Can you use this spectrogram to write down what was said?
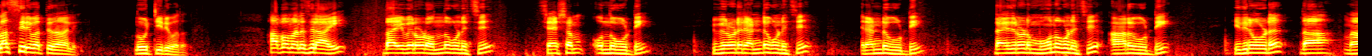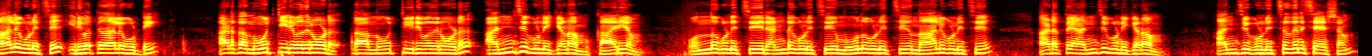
പ്ലസ് ഇരുപത്തിനാല് നൂറ്റി ഇരുപത് അപ്പോൾ മനസ്സിലായി? ദാ ഇവരോട് ഒന്ന് ഗുണിച്ച് ശേഷം ഒന്ന് കൂട്ടി. ഇവരോട് രണ്ട് ഗുണിച്ച് രണ്ട് കൂട്ടി. ദാ ഇതിനോട് മൂന്ന് ഗുണിച്ച് ആറ് കൂട്ടി. ഇതിനോട് ദാ നാല് ഗുണിച്ച് ഇരുപത്തിനാല് കൂട്ടി. അടുത്ത നൂറ്റി ഇരുപതിനോട് ദാ നൂറ്റി ഇരുപതിനോട് അഞ്ച് ഗുണിക്കണം. കാര്യം ഒന്ന് ഗുണിച്ച് രണ്ട് ഗുണിച്ച് മൂന്ന് ഗുണിച്ച് നാല് ഗുണിച്ച് അടുത്ത അഞ്ച് ഗുണിക്കണം. അഞ്ച് ഗുണിച്ചതിന് ശേഷം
